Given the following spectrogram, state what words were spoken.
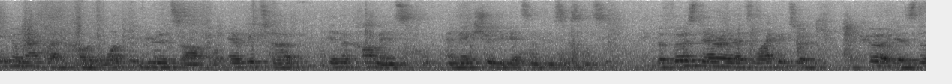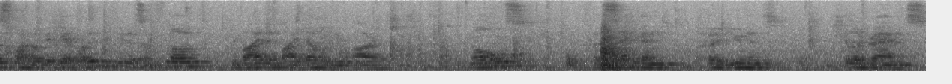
in your MATLAB code what the units are for every term in the comments and make sure you get some consistency. The first error that's likely to occur is this one over here. What are the units of flow divided by W are moles per second per unit kilograms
